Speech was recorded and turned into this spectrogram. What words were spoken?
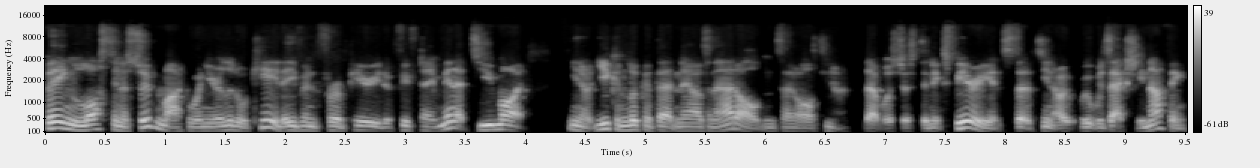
Being lost in a supermarket when you're a little kid, even for a period of 15 minutes, you might, you know, you can look at that now as an adult and say, oh, you know, that was just an experience. That, you know, it was actually nothing.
